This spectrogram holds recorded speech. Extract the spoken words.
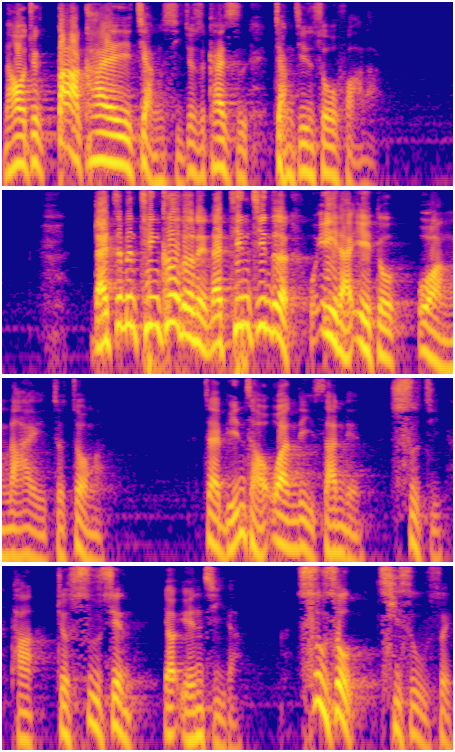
然后就大开讲席，就是开始讲经说法了。来这边听课的呢，来听经的会越来越多。往来之众啊，在明朝万历三年四级，他就示现要圆寂了，世寿七十五岁。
